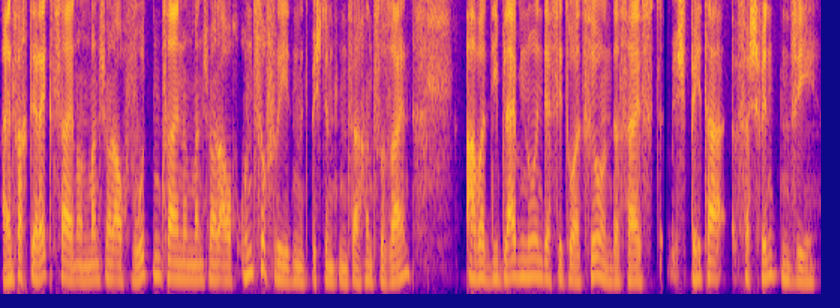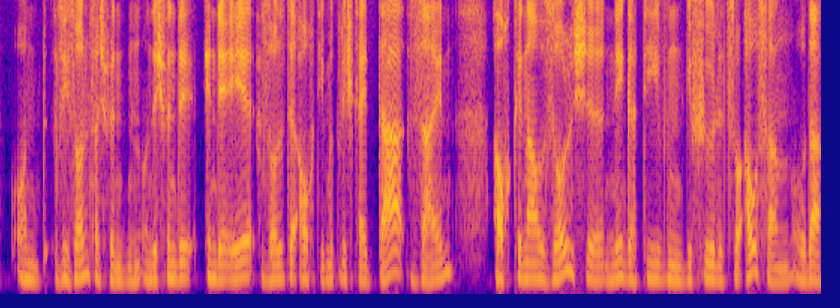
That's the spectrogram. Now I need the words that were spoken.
einfach direkt sein und manchmal auch wütend sein und manchmal auch unzufrieden mit bestimmten Sachen zu sein. Aber die bleiben nur in der Situation. Das heißt, später verschwinden sie und sie sollen verschwinden. Und ich finde, in der Ehe sollte auch die Möglichkeit da sein, auch genau solche negativen Gefühle zu äußern oder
